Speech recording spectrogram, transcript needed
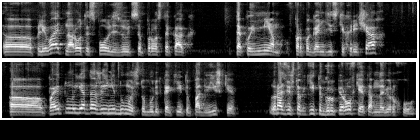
э, плевать, народ используется просто как такой мем в пропагандистских речах, э, поэтому я даже и не думаю, что будут какие-то подвижки, ну, разве что какие-то группировки там наверху.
